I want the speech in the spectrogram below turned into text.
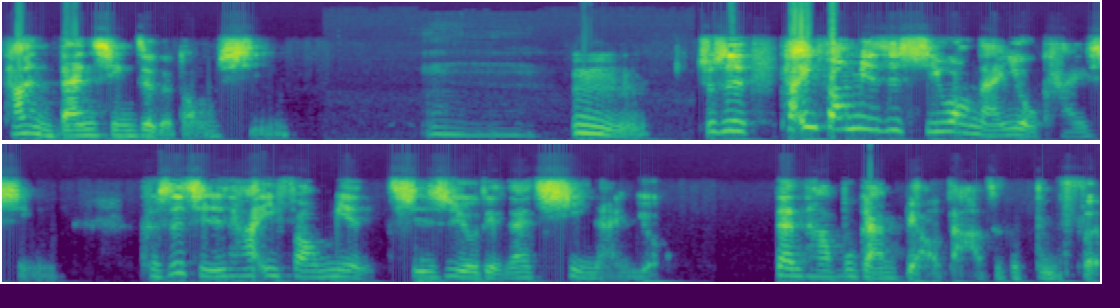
他很担心这个东西。嗯嗯嗯。就是他一方面是希望男友开心，可是其实他一方面其实是有点在气男友，但他不敢表达这个部分。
